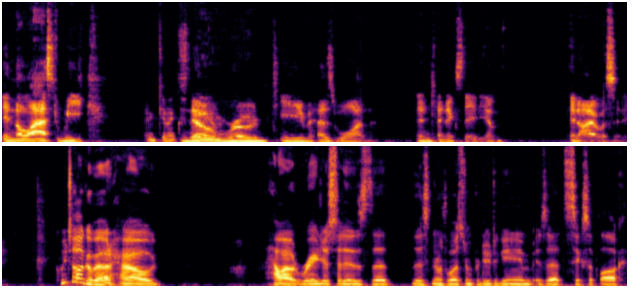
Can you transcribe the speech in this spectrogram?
in the last week. and Kinnick No road team has won in Kinnick Stadium in Iowa City. Can we talk about how how outrageous it is that this Northwestern Purdue game is at six o'clock?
